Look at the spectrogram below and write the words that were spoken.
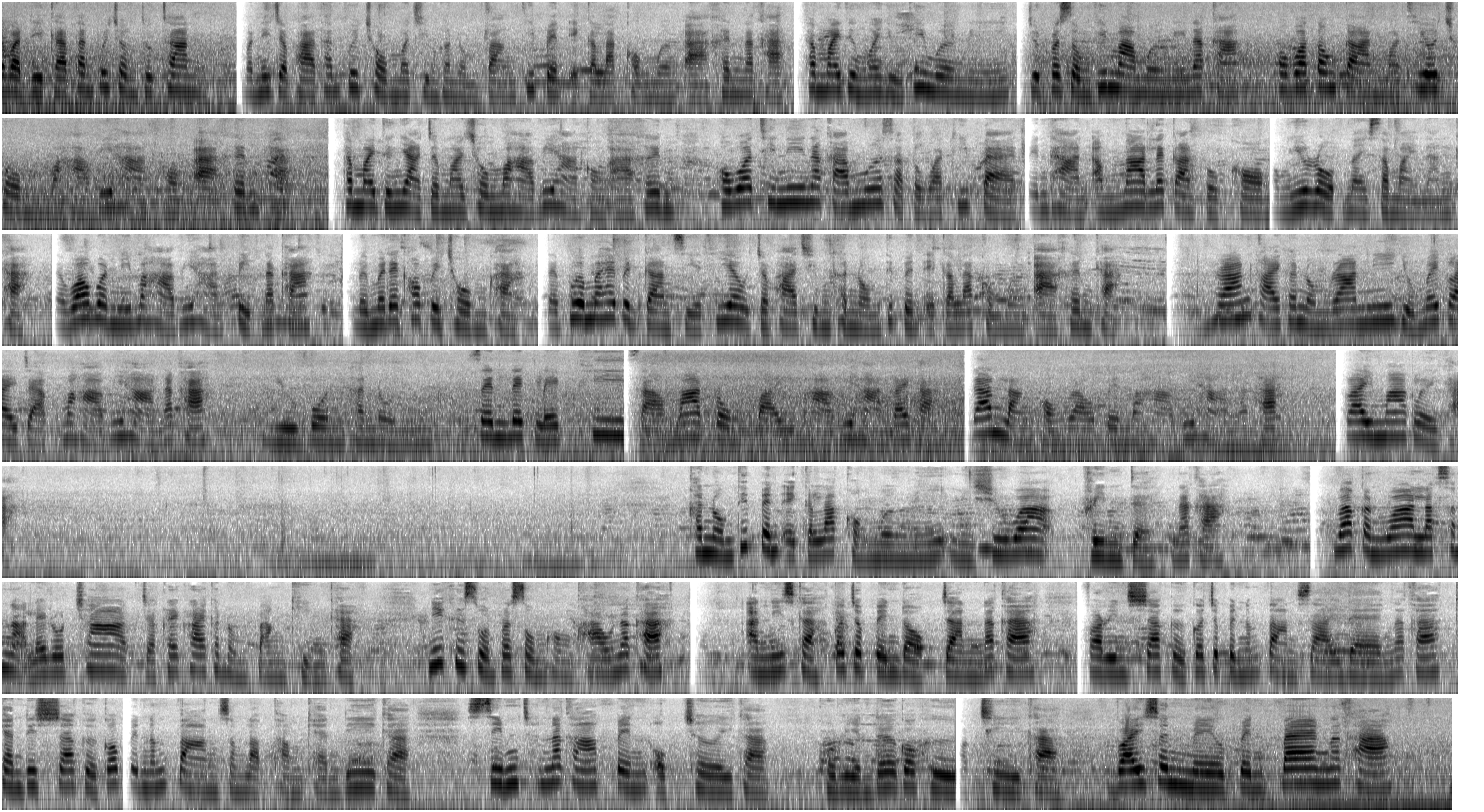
สวัสดีค่ะท่านผู้ชมทุกท่าน วันนี้จะพาท่านผู้ชมมาชิมขนมปังที่เป็นเอกลักษณ์ของเมืองอาเคนนะคะทำไมถึงมาอยู่ที่เมืองนี้ จุดประสงค์ที่มาเมืองนี้นะคะ เพราะว่าต้องการมาเที่ยวชมมหาวิหารของอาเคนค่ะทำไมถึงอยากจะมาชมมหาวิหารของอาเคนเพราะว่าที่นี่นะคะเมื่อศตวรรษที่ 8 เป็นฐานอำนาจและการปกครองของยุโรปในสมัยนั้นค่ะ แต่ว่าวันนี้มหาวิหารปิดนะคะ เลยไม่ได้เข้าไปชมค่ะ แต่เพื่อไม่ให้เป็นการเสียเที่ยวจะพาชิมขนมที่เป็นเอกลักษณ์ของเมืองอาเคนค่ะ ร้านขายขนมร้านนี้อยู่ไม่ไกลจากมหาวิหารนะคะ อยู่บนถนนเส้นเล็กๆ ที่สามารถตรงไปมหาวิหารได้ค่ะ ด้านหลังของเราเป็นมหาวิหารนะคะ ใกล้มากเลยค่ะ ขนมที่เป็นเอกลักษณ์ของเมืองนี้มีชื่อว่าพรินเตนะคะ ว่ากันว่าลักษณะและรสชาติจะคล้าย ๆ ขนมปังขิงค่ะ นี่คือส่วนผสมของเขานะคะ อันนี้ค่ะก็จะเป็นดอกจันนะคะฟารินชาเกอร์ก็จะเป็นน้ำตาลทรายแดงนะคะแคนดิชาเกอร์ก็เป็นน้ำตาลสำหรับทำแคนดี้ค่ะซิมต์นะคะเป็นอบเชยค่ะโคเรียนเดอร์ก็คือผักชีค่ะไวซนเมลเป็นแป้งนะคะ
